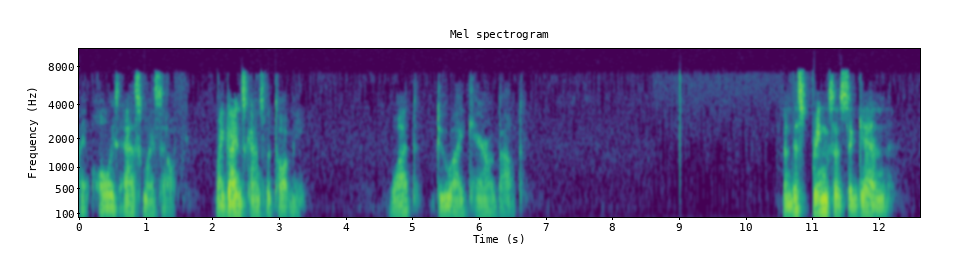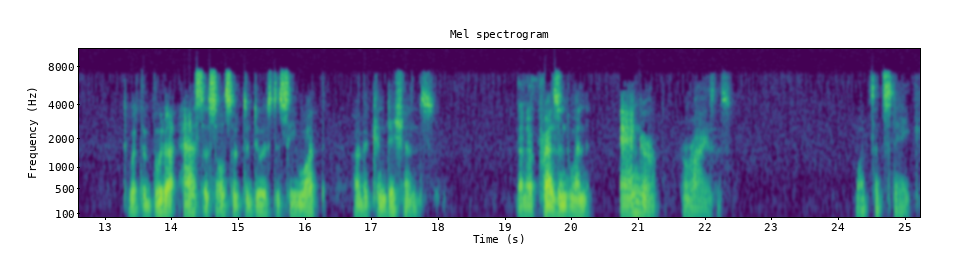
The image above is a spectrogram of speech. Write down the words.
I always ask myself, my guidance counselor taught me, what do I care about? And this brings us again to what the Buddha asks us also to do is to see what are the conditions that are present when anger arises. What's at stake?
